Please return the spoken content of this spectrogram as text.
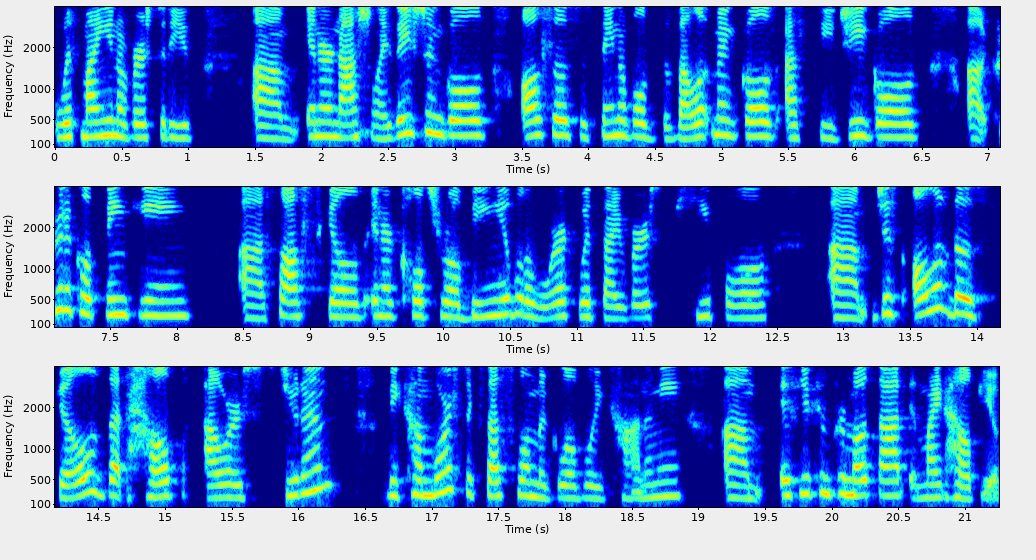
with my university's um, internationalization goals, also sustainable development goals, SDG goals, uh, critical thinking, uh, soft skills, intercultural, being able to work with diverse people, um, just all of those skills that help our students become more successful in the global economy. Um, if you can promote that, it might help you.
